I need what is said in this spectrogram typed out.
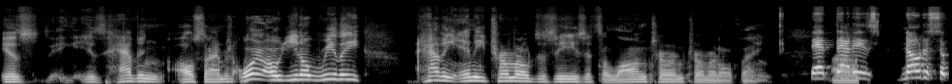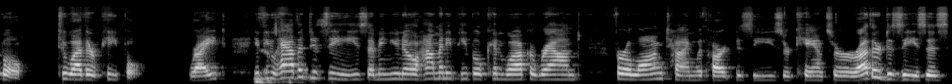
is is having Alzheimer's or or you know really having any terminal disease. It's a long term terminal thing. that that Uh, is noticeable to other people right if you have a disease i mean you know how many people can walk around for a long time with heart disease or cancer or other diseases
